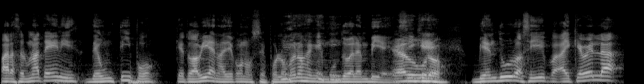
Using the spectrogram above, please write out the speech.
para hacer una tenis de un tipo que todavía nadie conoce, por lo menos en el mundo del NBA. Así duro. que, bien duro, así, hay que verla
